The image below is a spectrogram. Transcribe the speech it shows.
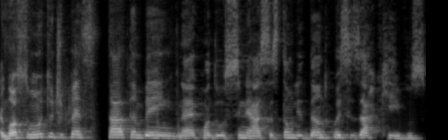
Eu gosto muito de pensar também, né, quando os cineastas estão lidando com esses arquivos,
